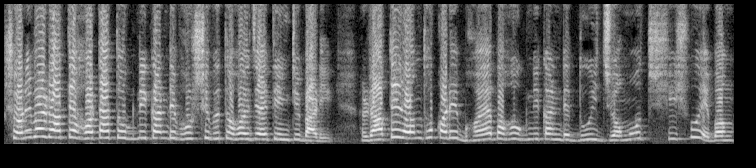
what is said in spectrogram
শনিবার রাতে হঠাৎ অগ্নিকাণ্ডে ভস্মীভূত হয়ে যায় তিনটি বাড়ি। রাতের অন্ধকারে ভয়াবহ অগ্নিকাণ্ডে দুই যমজ শিশু এবং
